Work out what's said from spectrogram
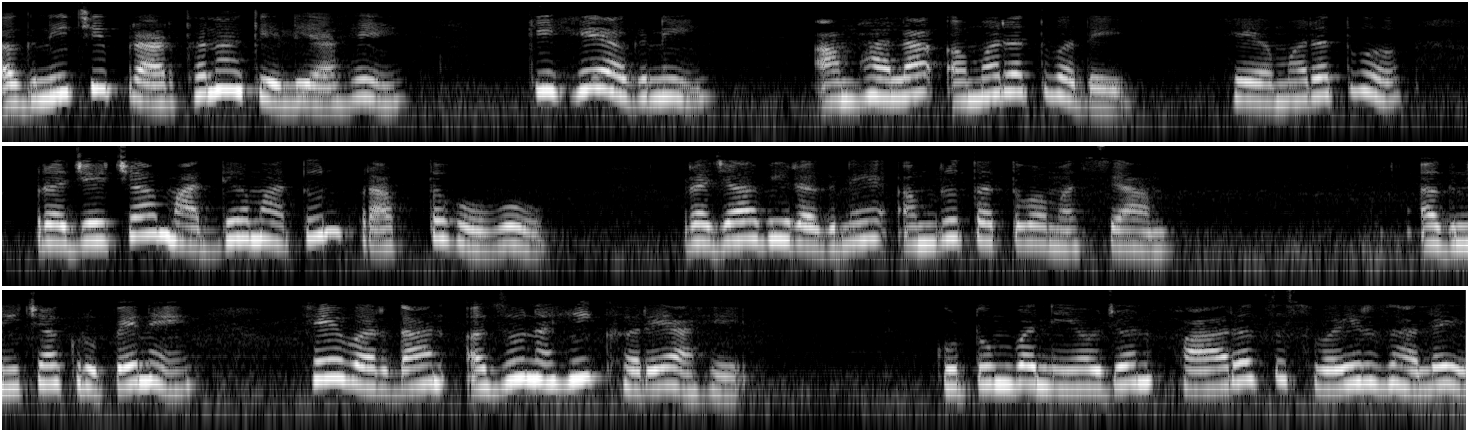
अग्नीची प्रार्थना केली आहे की हे अग्नी आम्हाला अमरत्व दे. हे अमरत्व प्रजेच्या माध्यमातून प्राप्त होवो. प्रजाभिरग्ने अमृतत्वमस्याम. अग्नीच्या कृपेने हे वरदान अजूनही खरे आहे. कुटुंब नियोजन फारच स्वैर झाले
